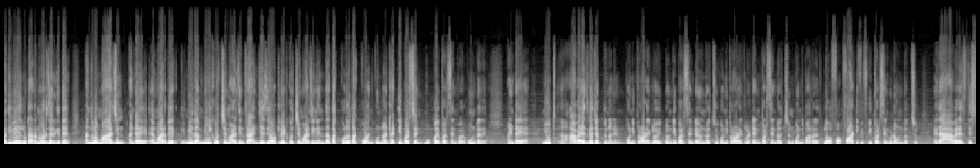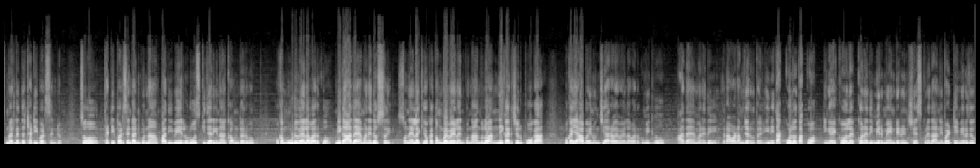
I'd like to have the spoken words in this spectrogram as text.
పదివేలు టర్న్ ఓవర్ జరిగితే అందులో మార్జిన్ అంటే ఎంఆర్పి మీద మీకు వచ్చే మార్జిన్ ఫ్రాంచైజీ అవుట్లెట్కి వచ్చే మార్జిన్ ఎంత తక్కువలో తక్కువ అనుకున్నా థర్టీ పర్సెంట్ ముప్పై పర్సెంట్ వరకు ఉంటుంది. అంటే న్యూ యావరేజ్గా చెప్తున్నాను నేను. కొన్ని ప్రోడక్ట్లో ట్వంటీ పర్సెంట్ ఉండొచ్చు కొన్ని ప్రోడక్ట్లో టెన్ పర్సెంట్ వచ్చు కొన్ని ప్రోడక్ట్లో ఫార్టీ ఫిఫ్టీ పర్సెంట్ కూడా ఉండొచ్చు. అయితే యావరేజ్ తీసుకున్నట్లయితే thirty percent so thirty percent అనుకున్న పదివేలు రోజుకి జరిగిన కౌంటరు ఒక మూడు వేల వరకు మీకు ఆదాయం అనేది వస్తుంది. సో నెలకి ఒక తొంభై వేలు అనుకున్నా అందులో అన్ని ఖర్చులు పోగా ఒక యాభై నుంచి అరవై వేల వరకు మీకు ఆదాయం అనేది రావడం జరుగుతుంది. ఇది తక్కువలో తక్కువ. ఇంకా ఎక్కువలో ఎక్కువ అనేది మీరు మెయింటెనెన్స్ చేసుకునే దాన్ని బట్టి మీరు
